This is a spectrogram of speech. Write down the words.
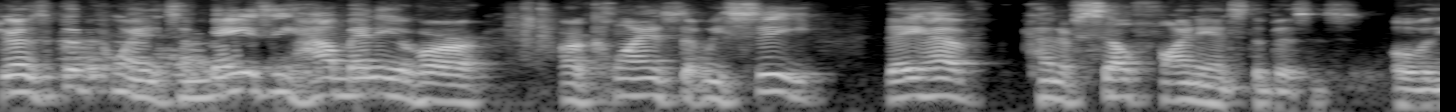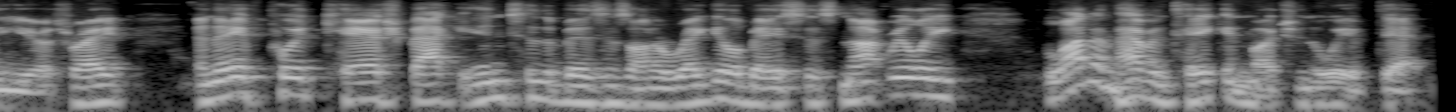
Joe, it's a good point. It's amazing how many of our our clients that we see they have kind of self-financed the business over the years, right? And they've put cash back into the business on a regular basis. Not really, a lot of them haven't taken much in the way of debt.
